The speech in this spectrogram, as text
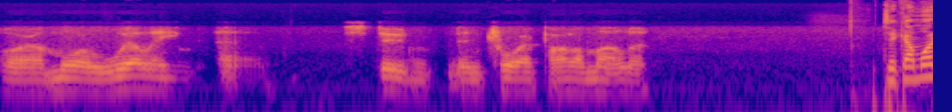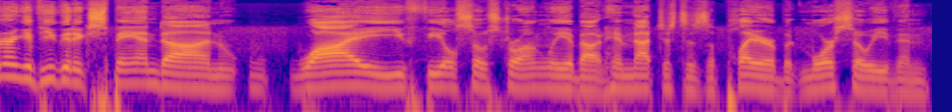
or a more willing uh, student than Troy Polamalu. Dick, I'm wondering if you could expand on why you feel so strongly about him, not just as a player, but more so even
